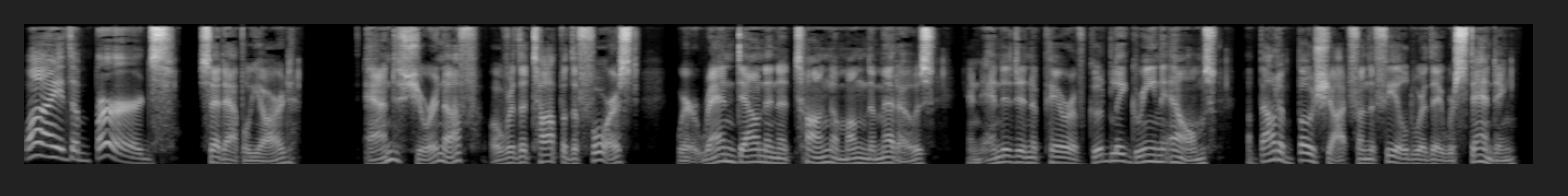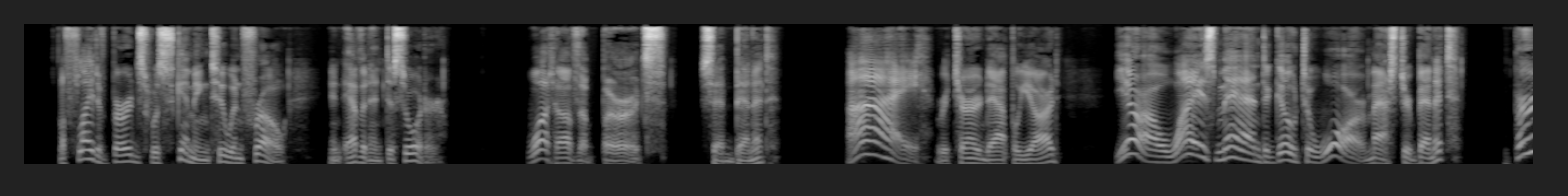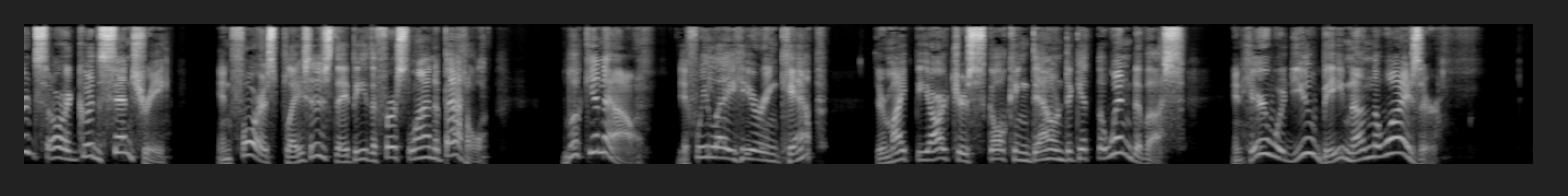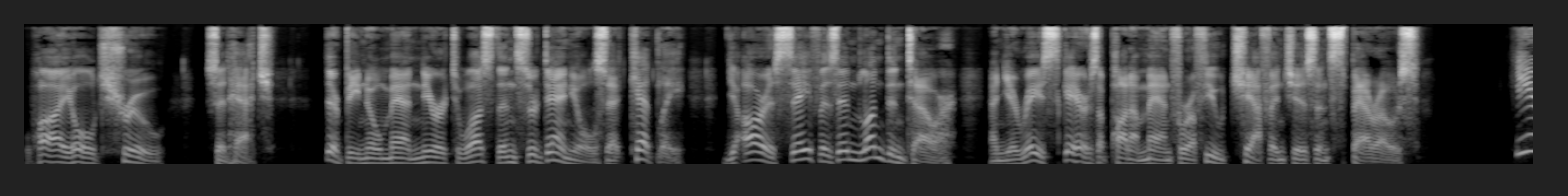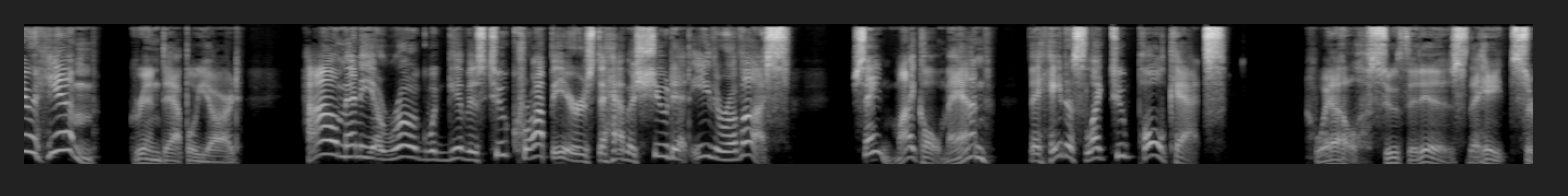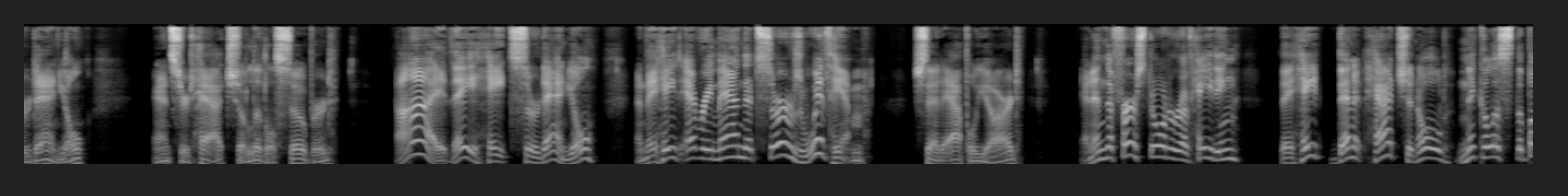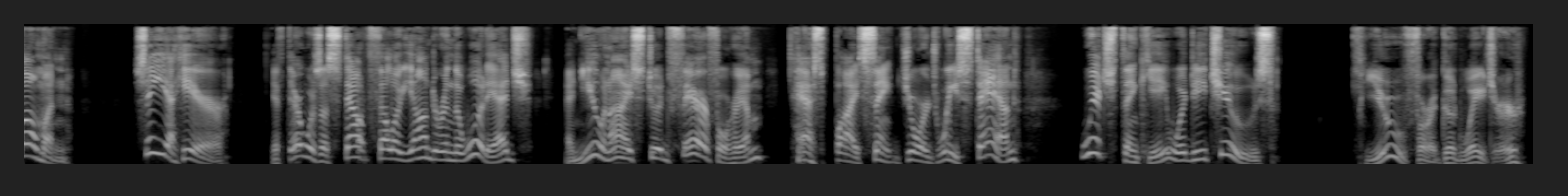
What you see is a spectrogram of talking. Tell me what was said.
Why, the birds, said Appleyard. And, sure enough, over the top of the forest, where it ran down in a tongue among the meadows, and ended in a pair of goodly green elms about a bowshot from the field where they were standing, a flight of birds was skimming to and fro, in evident disorder. What of the birds? said Bennet. Ay, returned Appleyard. You're a wise man to go to war, Master Bennet. Birds are a good sentry. In forest places, they be the first line of battle. Look you now, if we lay here in camp, there might be archers skulking down to get the wind of us, and here would you be none the wiser. Why, old shrew, said Hatch, there be no man nearer to us than Sir Daniel's at Kettley. Ye are as safe as in London Tower, and ye raise scares upon a man for a few chaffinches and sparrows. Hear him, grinned Appleyard. How many a rogue would give his two crop ears to have a shoot at either of us? St. Michael, man, they hate us like two polecats. Well, sooth it is, they hate Sir Daniel, answered Hatch, a little sobered. Ay, they hate Sir Daniel, and they hate every man that serves with him, said Appleyard. And in the first order of hating, they hate Bennet Hatch and old Nicholas the bowman. See ye here, if there was a stout fellow yonder in the wood edge, and you and I stood fair for him, as by St. George we stand, which, think ye, would he choose? You for a good wager,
